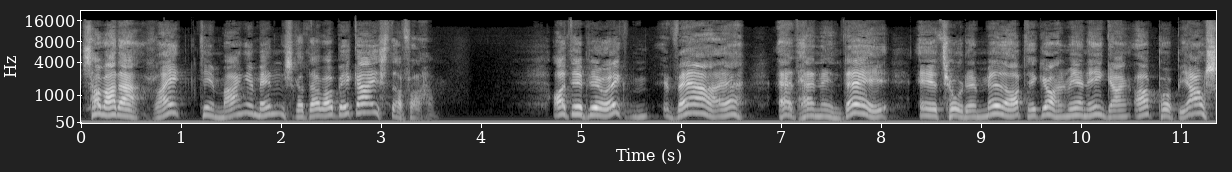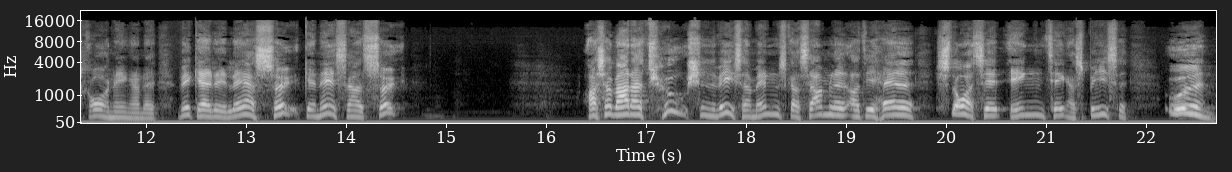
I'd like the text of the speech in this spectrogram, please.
så var der rigtig mange mennesker, der var begejstret for ham. Og det blev ikke værre af, at han en dag øh, tog dem med op, det gjorde han mere end en gang, op på bjergskråningerne ved Galileas sø, Genesarets sø. Og så var der tusindvis af mennesker samlet, og de havde stort set ingenting at spise, uden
